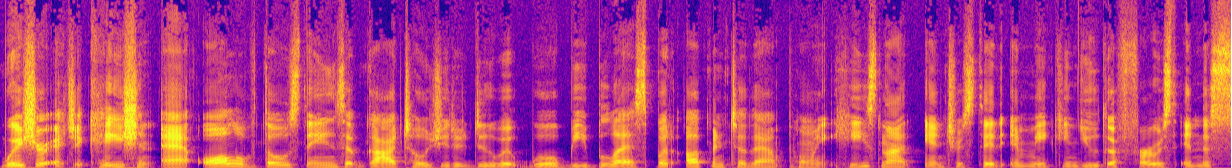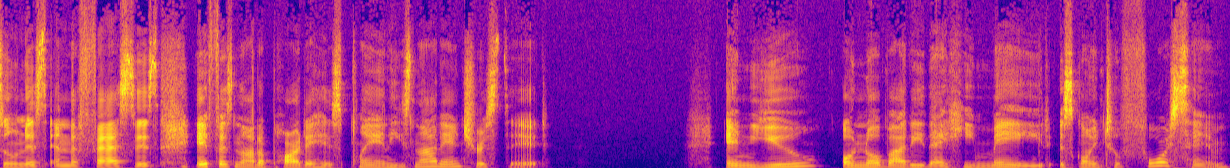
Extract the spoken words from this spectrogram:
where's your education at. All of those things, if God told you to do it, will be blessed. But up until that point, He's not interested in making you the first and the soonest and the fastest. If it's not a part of his plan, he's not interested. And you or nobody that he made is going to force him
